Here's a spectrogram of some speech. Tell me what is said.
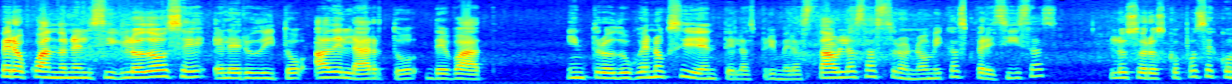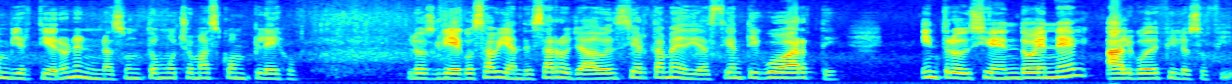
Pero cuando en el siglo XII el erudito Adelarto de Bath introdujo en Occidente las primeras tablas astronómicas precisas, los horóscopos se convirtieron en un asunto mucho más complejo. Los griegos habían desarrollado en cierta medida este antiguo arte, introduciendo en él algo de filosofía.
